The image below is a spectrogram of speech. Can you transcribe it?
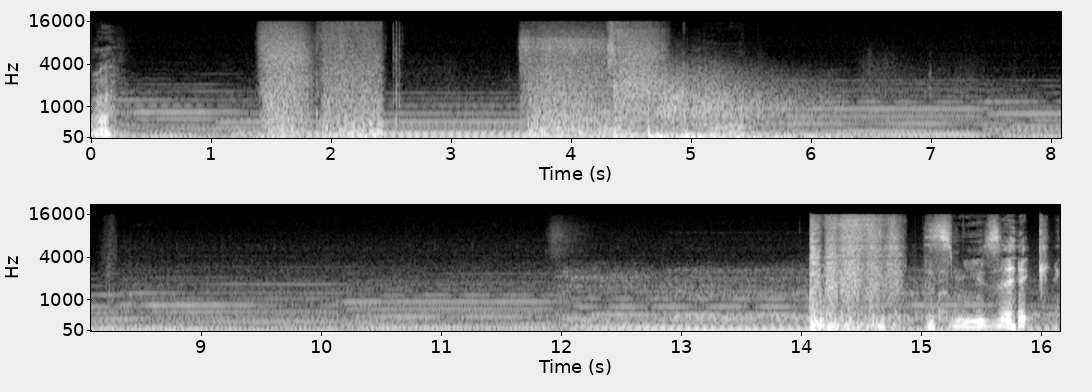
Uh. this music.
